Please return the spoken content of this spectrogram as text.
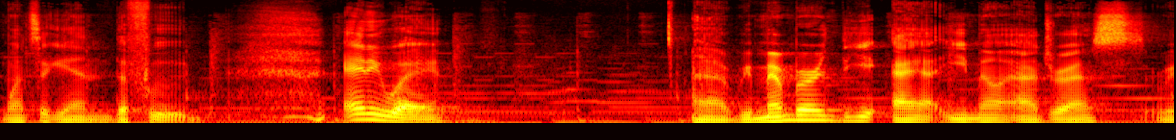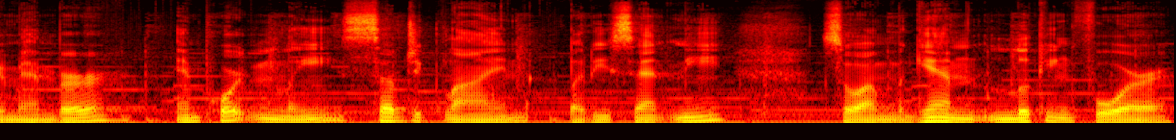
once again the food. Anyway uh, remember the uh, email address. Remember importantly, subject line, Buddy sent me. So I'm again looking for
